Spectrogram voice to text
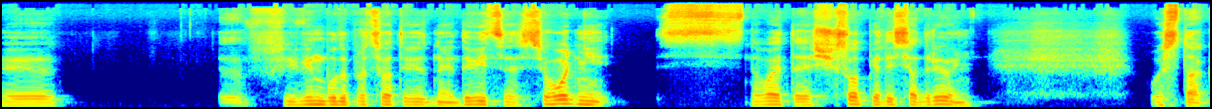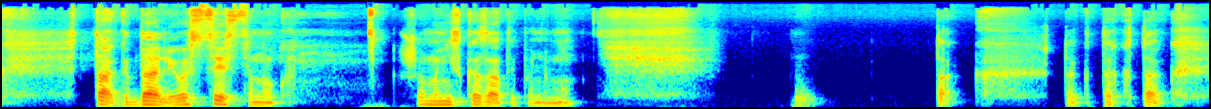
Е, е, він буде працювати від неї. Дивіться, сьогодні давайте 650 гривень. Ось так. Так, далі, ось цей станок. Що мені сказати по ньому? Так, так, так, так.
